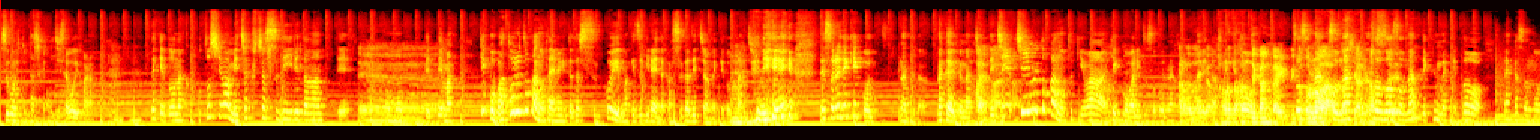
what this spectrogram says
すごい人確かに実際多いから。うんうん。だけどなんか今年はめちゃくちゃ素で入れたなってえー。思ってて、まあ、結構バトルとかのタイミングって私すっごい負けず嫌いだから素が出ちゃうんだけどうん単純に。でそれで結構なんていうんだろう仲良くなっちゃって、チチームとかの時は結構割とそこで仲良くなれたんだけど、体張ってガンガン行くそうそうところはなそうそうそうそうなっていくんだけどなんかその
